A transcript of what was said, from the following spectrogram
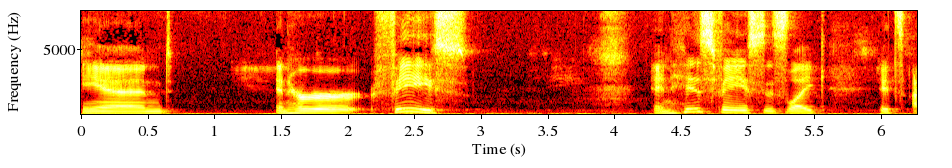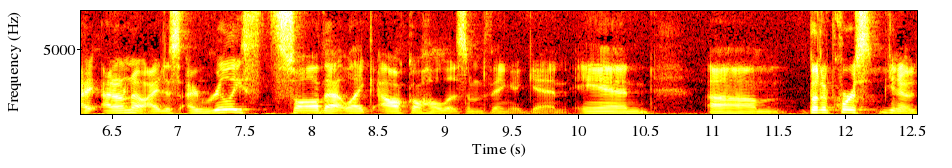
and and her face and his face is like it's I, I don't know i just i really saw that like alcoholism thing again and um but of course you know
